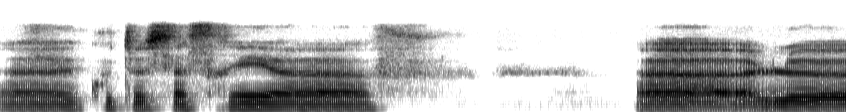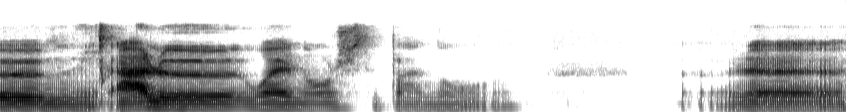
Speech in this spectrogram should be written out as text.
euh, écoute, ça serait le ah le ouais non, je sais pas non. Euh, le-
